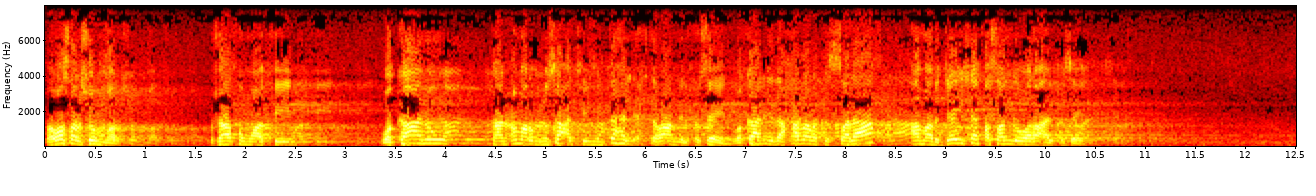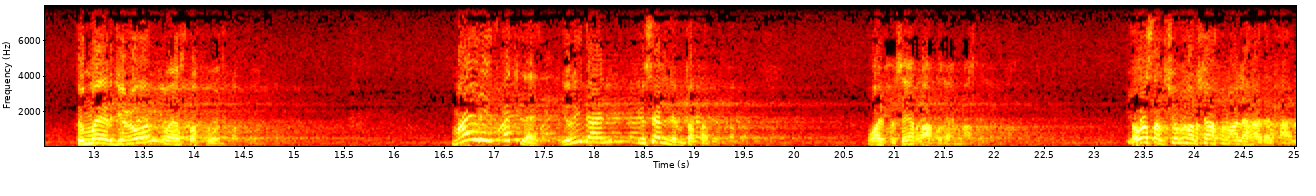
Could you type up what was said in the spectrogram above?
فوصل شمر. وشافهم واقفين. وكانوا كان عمر بن سعد في منتهى الاحترام للحسين. وكان إذا حضرت الصلاة أمر جيشه فصلوا وراء الحسين. ثم يرجعون ويصطفون. ما يريد قتله يريد أن يسلم فقط. والحسين رافض أن يسلم فوصل شمر شافهم على هذا الحال.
